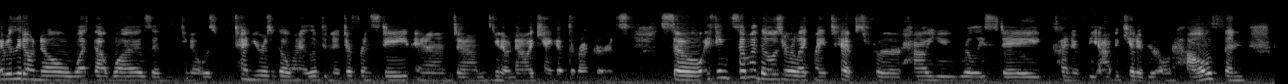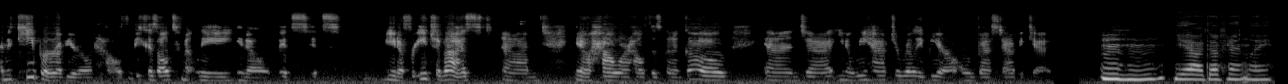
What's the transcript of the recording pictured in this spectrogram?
I really don't know what that was. And, you know, it was 10 years ago when I lived in a different state. And, um, you know, now I can't get the records. So I think some of those are like my tips for how you really stay kind of the advocate of your own health and, and the keeper of your own health, because ultimately, you know, it's, it's, you know, for each of us, um, you know, how our health is going to go. And, uh, you know, we have to really be our own best advocate. Mhm. Yeah, definitely.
